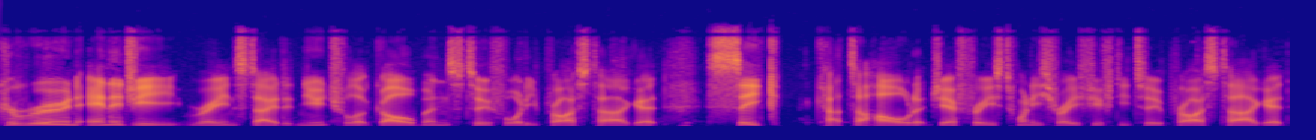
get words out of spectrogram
Karoon Energy reinstated neutral at Goldman's 240 price target. Seek cut to hold at Jefferies 23.52 price target,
